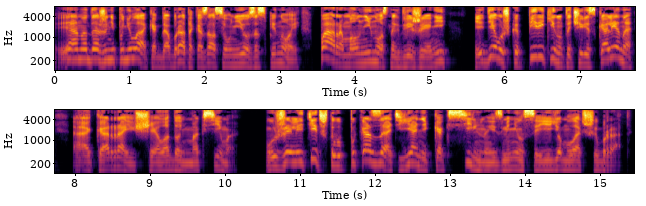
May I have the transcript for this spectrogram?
И она даже не поняла, когда брат оказался у нее за спиной. Пара молниеносных движений, и девушка перекинута через колено, а карающая ладонь Максима уже летит, чтобы показать Яне, как сильно изменился ее младший брат.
